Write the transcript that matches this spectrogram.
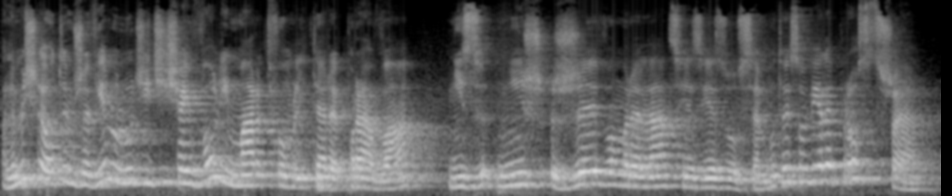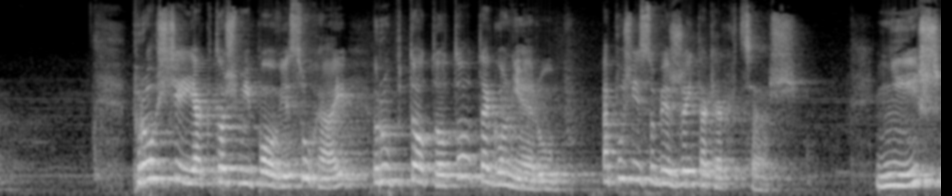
Ale myślę o tym, że wielu ludzi dzisiaj woli martwą literę prawa niż, niż żywą relację z Jezusem, bo to jest o wiele prostsze. Prościej, jak ktoś mi powie: Słuchaj, rób to, to, to, tego nie rób, a później sobie żyj tak, jak chcesz niż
